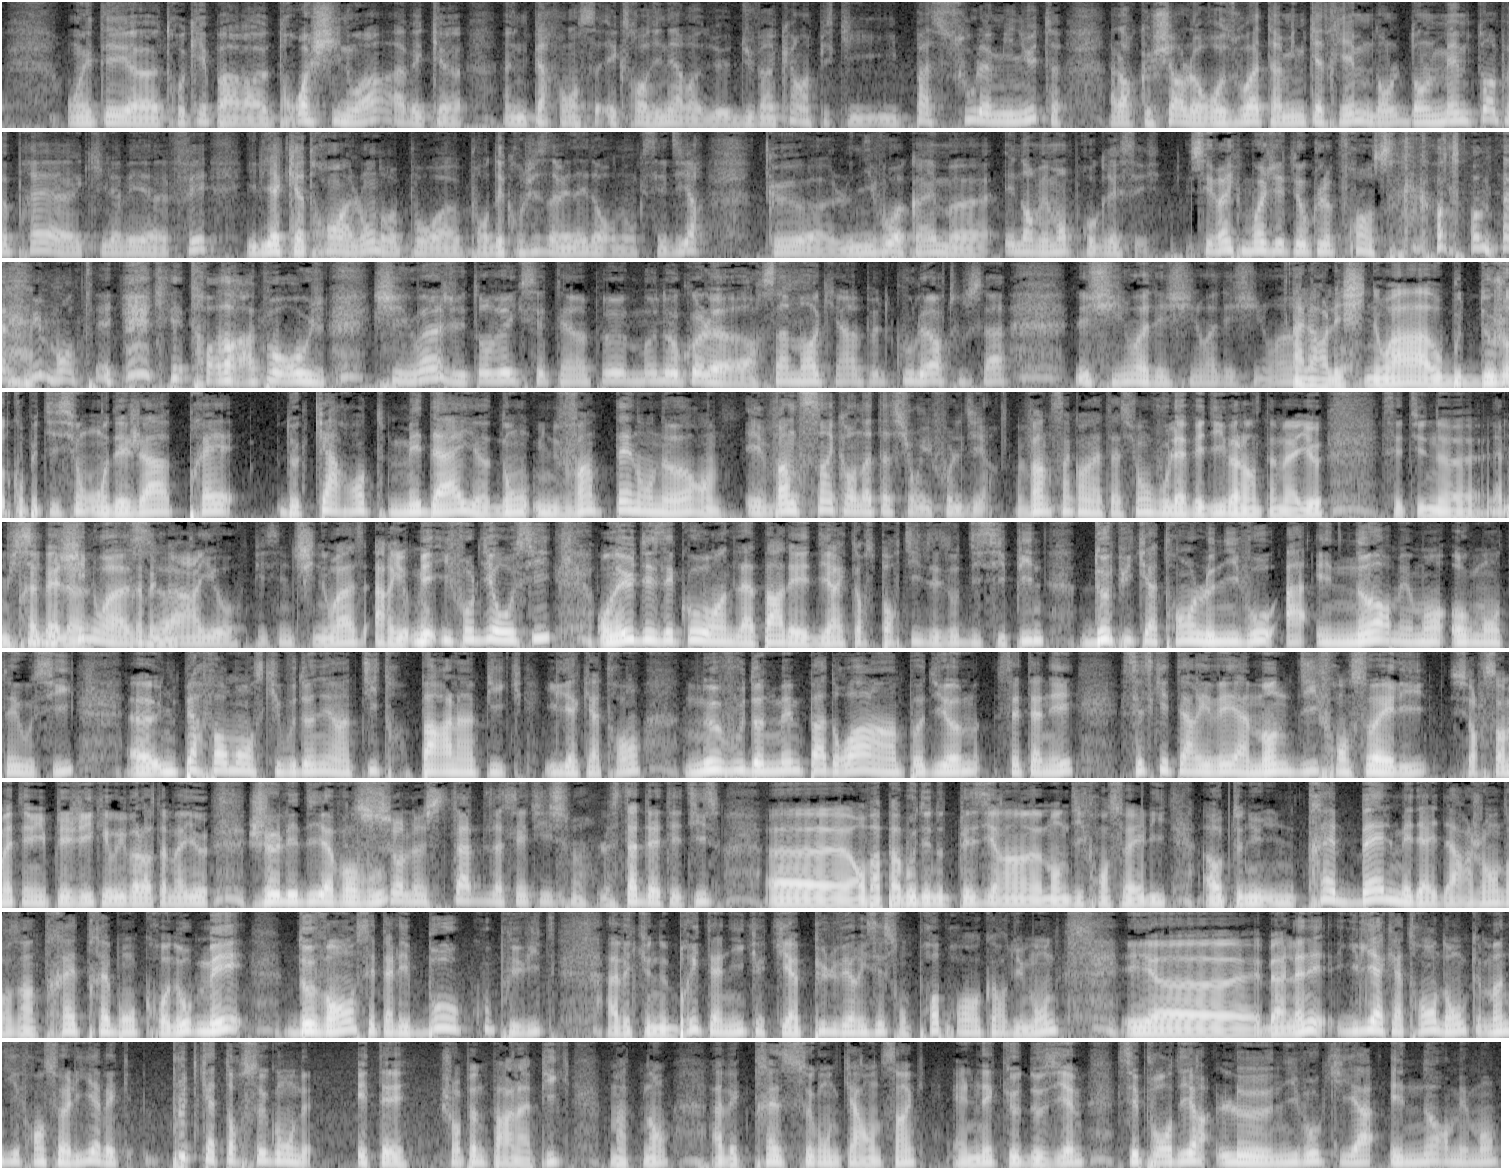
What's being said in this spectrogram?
ont été euh, troquées par euh, trois Chinois avec euh, une performance extraordinaire du, du vainqueur hein, puisqu'il il passe sous la minute alors que Charles Rosoy termine quatrième dans, le- dans le même temps à peu près euh, qu'il avait euh, fait il y a quatre ans à Londres pour, euh, pour décrocher sa médaille d'or. Donc c'est dire que le niveau a quand même énormément progressé. C'est vrai que moi j'étais au Club France. Quand on a vu monter les trois drapeaux rouges chinois, j'ai trouvé que c'était un peu monocolore. Ça manquait un peu de couleur, tout ça. Des Chinois, des Chinois, des Chinois. Alors les Chinois, au bout de deux jours de compétition, ont déjà près de 40 médailles, dont une vingtaine en or. Et 25 en natation, il faut le dire. 25 en natation, vous l'avez dit Valentin Maillot, c'est une, euh, La une piscine très belle chinoise très belle note. à Rio. piscine chinoise à Rio. Mais il faut le dire aussi, on a eu des échos hein, de la part des directeurs sportifs des autres disciplines. Depuis 4 ans, le niveau a énormément augmenté aussi. Euh, une performance qui vous donnait un titre paralympique il y a 4 ans ne vous donne même pas droit à un podium cette année. C'est ce qui est arrivé à Mandy François Elie sur le 100 mètres hémiplégique. Et oui, Valentin Maillot, je l'ai dit avant vous Sur le stade de l'athlétisme. le stade de l'athlétisme. Euh, on va pas bouder notre plaisir. Hein. Mandy François Elie a obtenu une très belle médaille d'argent dans un très très bon chrono, mais devant, c'est allé beaucoup plus vite avec une Britannique qui a pulvérisé son propre record du monde. Et euh, ben, l'année, il y a 4 ans, donc, Mandy François Elie, avec plus de 14 secondes, était championne paralympique. Maintenant, avec 13 secondes 45, elle n'est que deuxième. C'est pour dire le niveau qui a énormément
